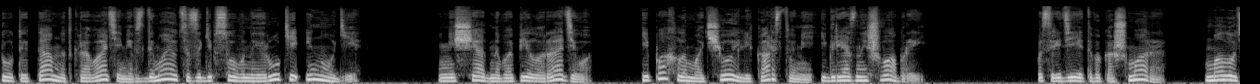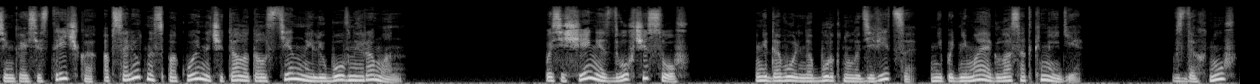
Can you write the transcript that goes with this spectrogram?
Тут и там над кроватями вздымаются загипсованные руки и ноги. Нещадно вопило радио и пахло мочой, лекарствами и грязной шваброй. Посреди этого кошмара — молоденькая сестричка абсолютно спокойно читала толстенный любовный роман. «Посещение с двух часов», — недовольно буркнула девица, не поднимая глаз от книги. Вздохнув,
